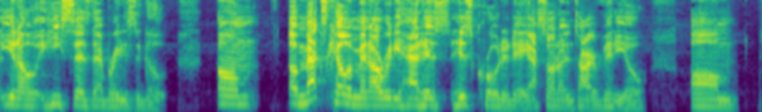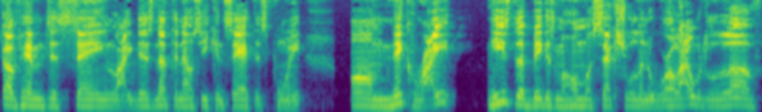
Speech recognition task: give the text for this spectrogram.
you know, he says that Brady's the goat. Um, uh, Max Kellerman already had his his crow today. I saw the entire video, um, of him just saying like there's nothing else he can say at this point. Um, Nick Wright, he's the biggest homosexual in the world. I would love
